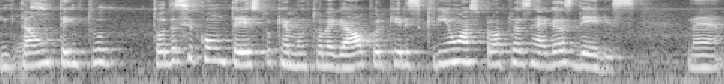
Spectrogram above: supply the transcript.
Então, Nossa. tem tu, todo esse contexto que é muito legal, porque eles criam as próprias regras deles, né?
